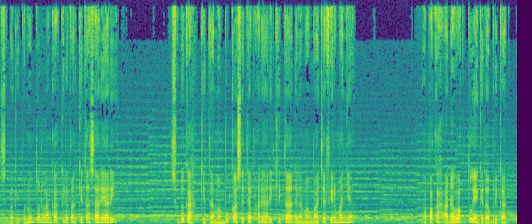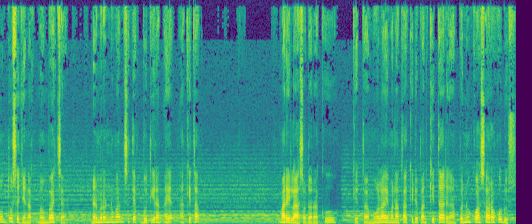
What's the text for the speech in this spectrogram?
sebagai penuntun langkah kehidupan kita sehari-hari? Sudahkah kita membuka setiap hari-hari kita dengan membaca firman-Nya? Apakah ada waktu yang kita berikan untuk sejenak membaca dan merenungkan setiap butiran ayat Alkitab? Marilah saudaraku, kita mulai menata kehidupan kita dengan penuh kuasa roh kudus.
